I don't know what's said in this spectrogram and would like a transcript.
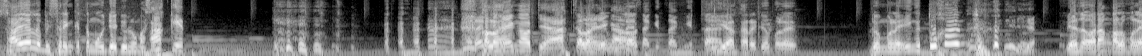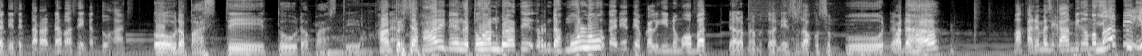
Saya lebih sering ketemu dia di rumah sakit. Kalau hangout ya, kalau dia mulai hangout. sakit-sakitan. Iya, karena dia mulai udah mulai inget Tuhan. Biasa orang kalau mulai titik terendah pasti ingat Tuhan. Oh, udah pasti itu, udah pasti. Hampir setiap hari dia inget Tuhan berarti rendah mulu. Enggak dia tiap kali minum obat dalam nama Tuhan Yesus aku sembuh. Padahal makannya masih kambing sama Itu babi.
